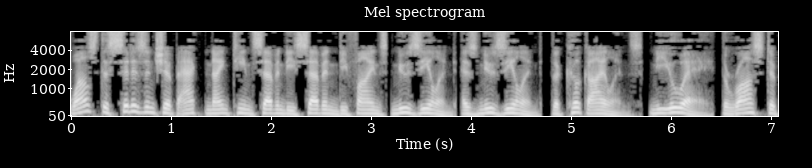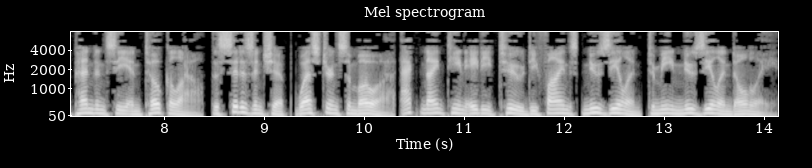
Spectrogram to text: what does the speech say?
Whilst the Citizenship Act 1977 defines New Zealand as New Zealand, the Cook Islands, Niue, the Ross Dependency and Tokelau, the Citizenship Western Samoa Act 1982 defines New Zealand to mean New Zealand only.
